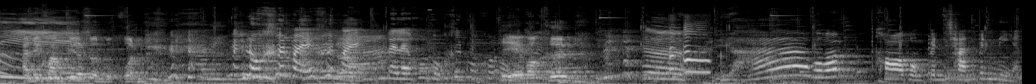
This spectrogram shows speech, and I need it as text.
สี่อันนี้ความเชื่อส่วนบุคคลไม่รู้ขึ้นไหมขึ้นไหมหลายๆคนบอกขึ้นบางคนบอกที่เอบอกขึ้น เออยาวเพราะว่าคอผมเป็นชั้นเป็นเหนียง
